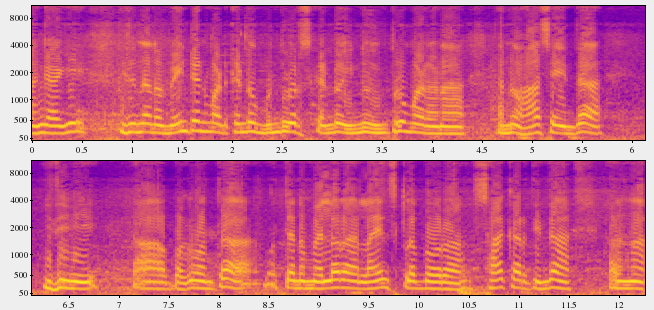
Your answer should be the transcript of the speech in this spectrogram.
ಹಂಗಾಗಿ ಇದನ್ನು ನಾವು ಮೈಂಟೈನ್ ಮಾಡ್ಕೊಂಡು ಮುಂದುವರಿಸ್ಕೊಂಡು ಇನ್ನೂ ಇಂಪ್ರೂವ್ ಮಾಡೋಣ ಅನ್ನೋ ಆಸೆಯಿಂದ ಇದ್ದೀವಿ ಭಗವಂತ ಮತ್ತು ನಮ್ಮೆಲ್ಲರ ಲಯನ್ಸ್ ಕ್ಲಬ್ ಅವರ ಸಹಕಾರದಿಂದ ಅದನ್ನು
